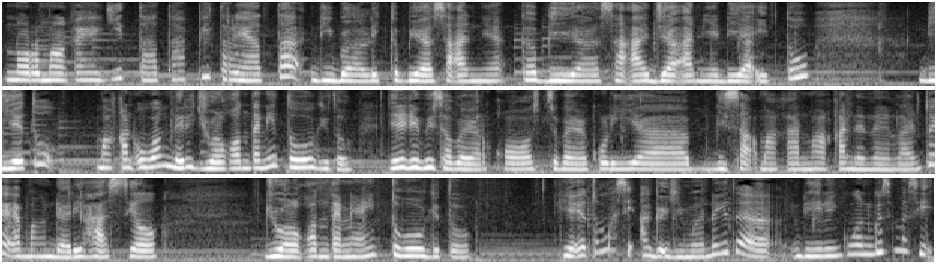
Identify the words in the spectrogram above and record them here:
normal kayak kita tapi ternyata di balik kebiasaannya kebiasaajaannya dia itu dia tuh makan uang dari jual konten itu gitu. Jadi dia bisa bayar kos bisa bayar kuliah bisa makan makan dan lain-lain. Tuh ya emang dari hasil jual kontennya itu gitu ya itu masih agak gimana gitu ya? Di lingkungan gue sih masih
